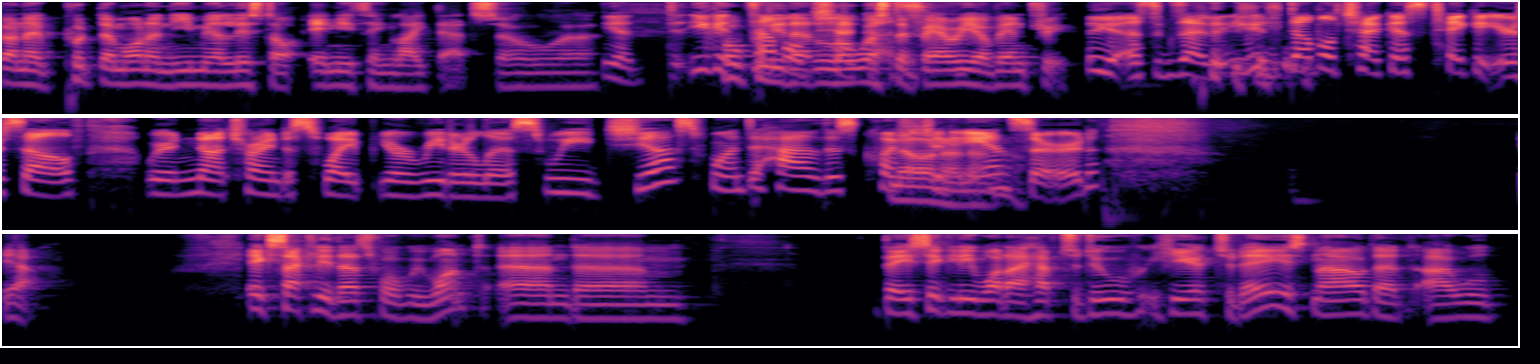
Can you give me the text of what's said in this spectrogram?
gonna put them on an email list or anything like that. So uh, yeah, you can hopefully that lowers us. the barrier of entry. Yes, exactly. You can double check us, take it yourself. We're not trying to swipe your reader list. We just want to have this question no, no, no, answered. Yeah, Exactly, that's what we want. And um, basically, what I have to do here today is now that I will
